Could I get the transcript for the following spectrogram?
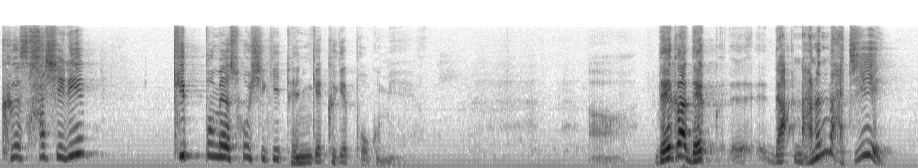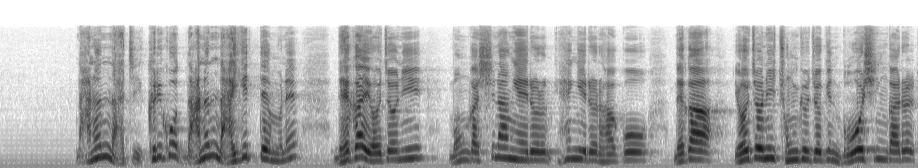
그 사실이 기쁨의 소식이 된 게 그게 복음이에요. 아, 내가 내 나, 나는 나지. 나는 나지. 그리고 나는 나이기 때문에 내가 여전히 뭔가 신앙행위를 행위를 하고 내가 여전히 종교적인 무엇인가를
